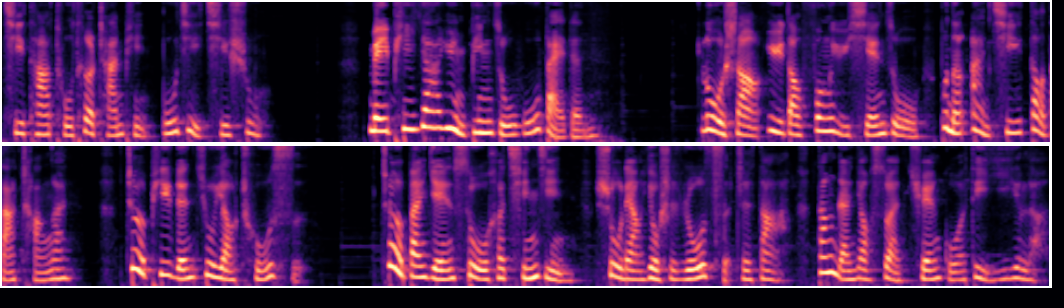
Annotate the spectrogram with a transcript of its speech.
其他土特产品不计其数。每批押运兵卒五百人，路上遇到风雨险阻，不能按期到达长安，这批人就要处死。这般严肃和勤谨，数量又是如此之大，当然要算全国第一了。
